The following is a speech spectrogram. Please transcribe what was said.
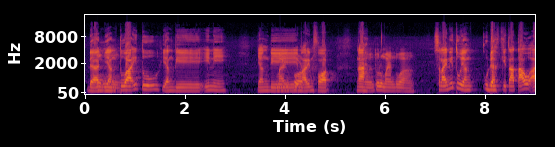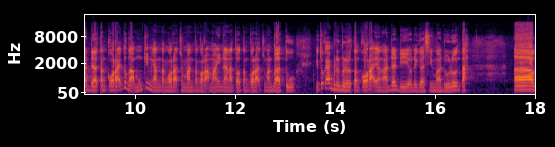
dan yang tua itu yang di ini yang di Marineford. Marineford. Nah, itu lumayan tua. selain itu yang udah kita tahu ada tengkorak itu nggak mungkin kan? Tengkorak cuman tengkorak mainan atau tengkorak cuman batu. Itu kayak bener-bener tengkorak yang ada di Onigashima dulu. Entah em,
